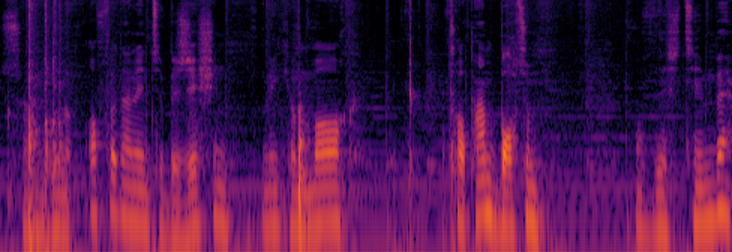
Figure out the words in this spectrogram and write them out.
So I'm going to offer that into position, make a mark top and bottom of this timber.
